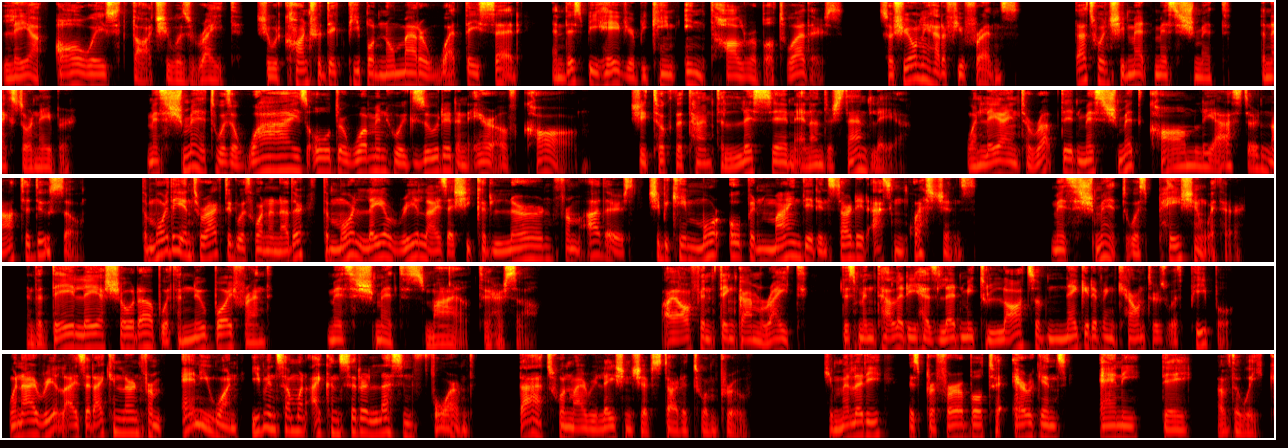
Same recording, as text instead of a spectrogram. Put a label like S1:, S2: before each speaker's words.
S1: Leah always thought she was right. She would contradict people no matter what they said, and this behavior became intolerable to others. So she only had a few friends. That's when she met Miss Schmidt, the next door neighbor. Miss Schmidt was a wise older woman who exuded an air of calm. She took the time to listen and understand Leah. When Leah interrupted, Miss Schmidt calmly asked her not to do so. The more they interacted with one another, the more Leah realized that she could learn from others. She became more open minded and started asking questions. Miss Schmidt was patient with her, and the day Leah showed up with a new boyfriend, Miss Schmidt smiled to herself. I often think I'm right. This mentality has led me to lots of negative encounters with people. When I realize that I can learn from anyone, even someone I consider less informed, that's when my relationship started to improve. Humility is preferable to arrogance any day of the week.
